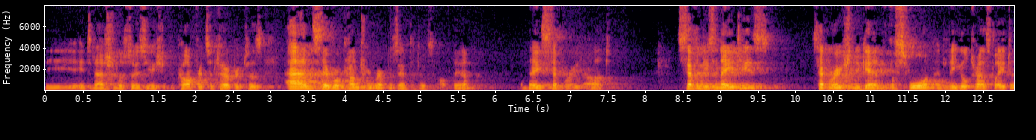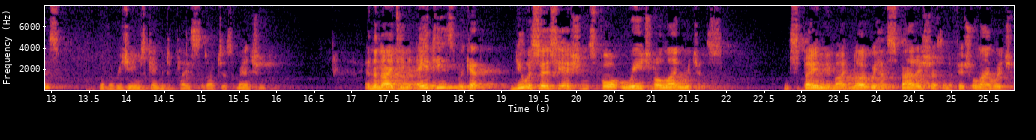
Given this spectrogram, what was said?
the International Association for Conference Interpreters, and several country representatives of them, and they separate out. 70s and 80s, separation again for sworn and legal translators, when the regimes came into place that I've just mentioned. In the 1980s, we get new associations for regional languages. In Spain, you might know, we have Spanish as an official language,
